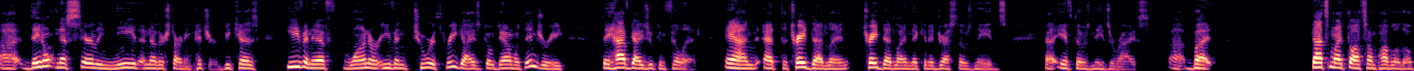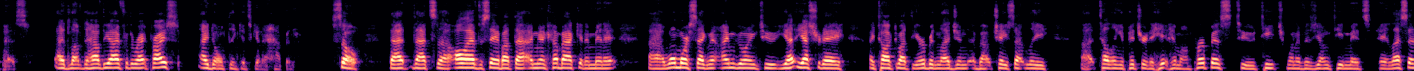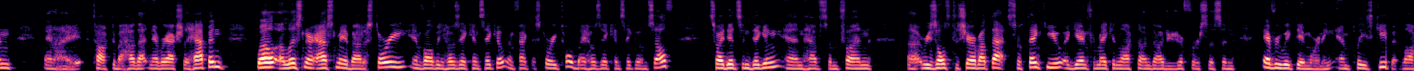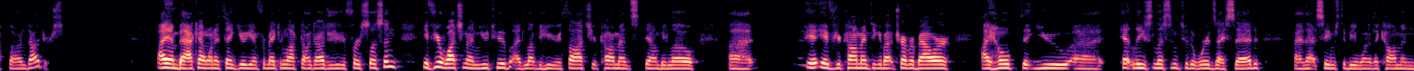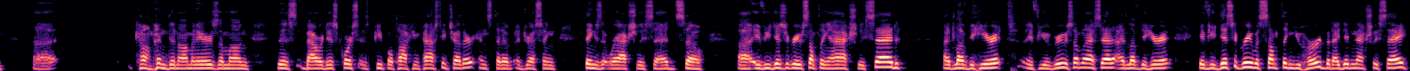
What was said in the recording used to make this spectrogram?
uh, they don't necessarily need another starting pitcher because even if one or even two or three guys go down with injury, they have guys who can fill in. And at the trade deadline, trade deadline, they can address those needs uh, if those needs arise. Uh, but that's my thoughts on Pablo Lopez. I'd love to have the eye for the right price. I don't think it's going to happen. So that that's uh, all I have to say about that. I'm going to come back in a minute. Uh, one more segment. I'm going to. Ye- yesterday, I talked about the urban legend about Chase Utley uh, telling a pitcher to hit him on purpose to teach one of his young teammates a lesson, and I talked about how that never actually happened. Well, a listener asked me about a story involving Jose Canseco. In fact, a story told by Jose Canseco himself. So I did some digging and have some fun uh, results to share about that. So thank you again for making Locked On Dodgers your first listen every weekday morning, and please keep it Locked On Dodgers. I am back. I want to thank you again for making Locked On Dodgers your first listen. If you're watching on YouTube, I'd love to hear your thoughts, your comments down below. Uh, if you're commenting about Trevor Bauer, I hope that you uh, at least listen to the words I said. Uh, that seems to be one of the common uh, common denominators among this Bauer discourse is people talking past each other instead of addressing things that were actually said. So, uh, if you disagree with something I actually said, I'd love to hear it. If you agree with something I said, I'd love to hear it. If you disagree with something you heard but I didn't actually say,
